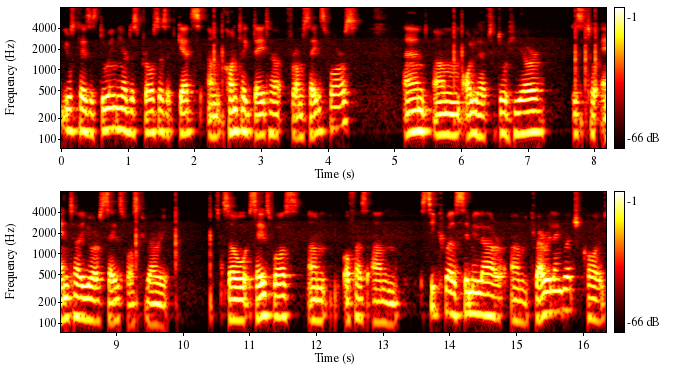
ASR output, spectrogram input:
use case is doing here, this process, it gets um, contact data from Salesforce. And um, all you have to do here is to enter your Salesforce query. So Salesforce um, offers a SQL similar um, query language called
